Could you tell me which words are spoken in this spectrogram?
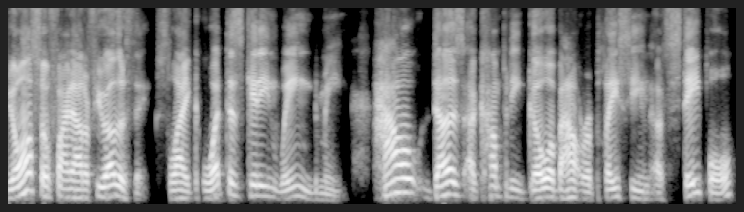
You'll also find out a few other things, like what does getting winged mean? How does a company go about replacing a staple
